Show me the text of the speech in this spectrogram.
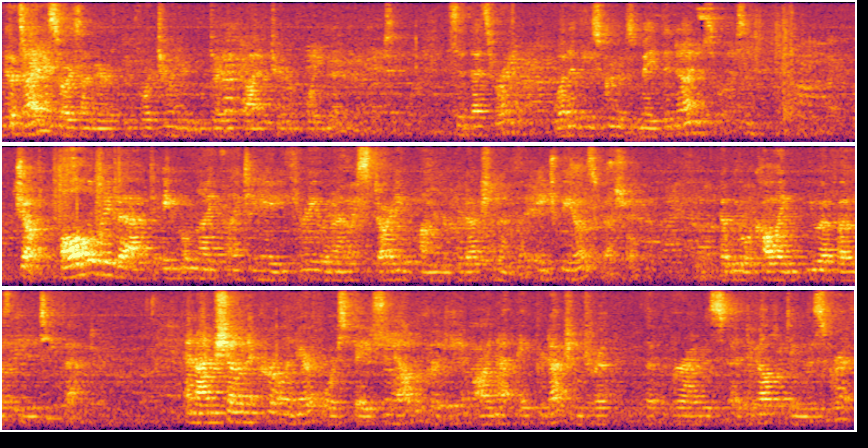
no dinosaurs on Earth before 235, 240 million years. Said, that's right. One of these groups made the dinosaurs. Jump all the way back to April 9, 1983, when I was starting on the production of the HBO special that we were calling UFOs the ET Factor. And I'm shown at Kirtland Air Force Base in Albuquerque on a, a production trip that, where I was uh, developing the script.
